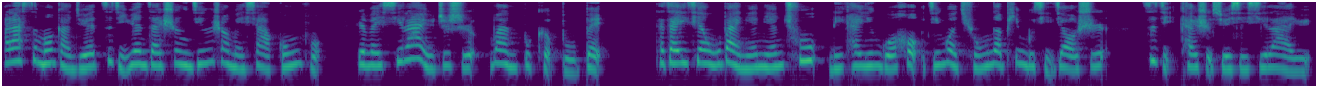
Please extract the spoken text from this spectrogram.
阿拉斯摩感觉自己愿在圣经上面下功夫，认为希腊语知识万不可不备。他在一千五百年年初离开英国后，尽管穷得聘不起教师，自己开始学习希腊语。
